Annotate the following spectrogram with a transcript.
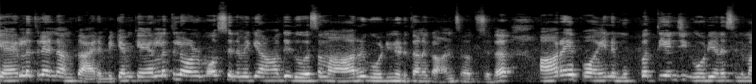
കേരളത്തിൽ തന്നെ നമുക്ക് ആരംഭിക്കാം. കേരളത്തിൽ ഓൾമോസ്റ്റ് സിനിമയ്ക്ക് ആദ്യ ദിവസം ആറ് കോടിനടുത്താണ് കാണാൻ സാധിച്ചത്. ആറ് പോയിന്റ് മുപ്പത്തിയഞ്ച് കോടിയാണ് സിനിമ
